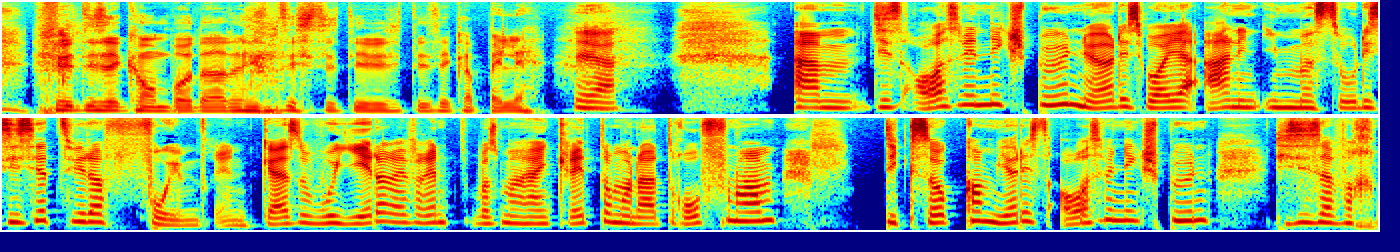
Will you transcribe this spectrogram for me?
für diese Combo da, diese, die, diese Kapelle. Ja. Ähm, das Auswendigspielen, ja, das war ja auch nicht immer so. Das ist jetzt wieder voll im Trend. Gell? Also, wo jeder Referent, was wir heute geredet haben oder auch getroffen haben, die gesagt haben, ja, das Auswendigspielen, das ist einfach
